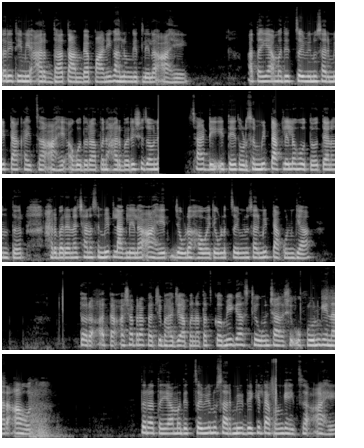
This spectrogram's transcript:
तर इथे मी अर्धा तांब्या पाणी घालून घेतलेलं आहे. आता यामध्ये चवीनुसार मीठ टाकायचं आहे. अगोदर आपण हरभरे शिजवण्यासाठी इथे थोडंसं मीठ टाकलेलं होतं. त्यानंतर हरभऱ्यांना छान असं मीठ लागलेलं आहे. जेवढं हवं आहे तेवढं चवीनुसार मीठ टाकून घ्या. तर आता अशा प्रकारची भाजी आपण आता कमी गॅस ठेवून छान अशी उकळून घेणार आहोत. तर आता यामध्ये चवीनुसार मीठ देखील टाकून घ्यायचं आहे.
